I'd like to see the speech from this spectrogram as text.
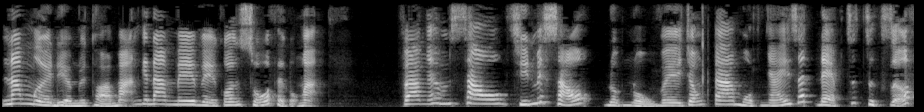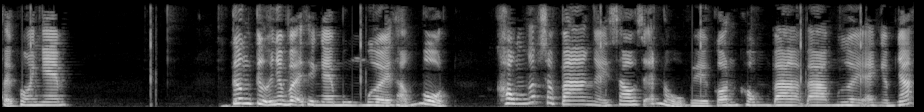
5-10 điểm để thỏa mãn cái đam mê về con số phải không ạ? Và ngày hôm sau 96 được nổ về trong ta một nháy rất đẹp, rất rực rỡ phải không anh em? Tương tự như vậy thì ngày mùng 10 tháng 1 không gấp cho 3 ngày sau sẽ nổ về con 0330 anh em nhé.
